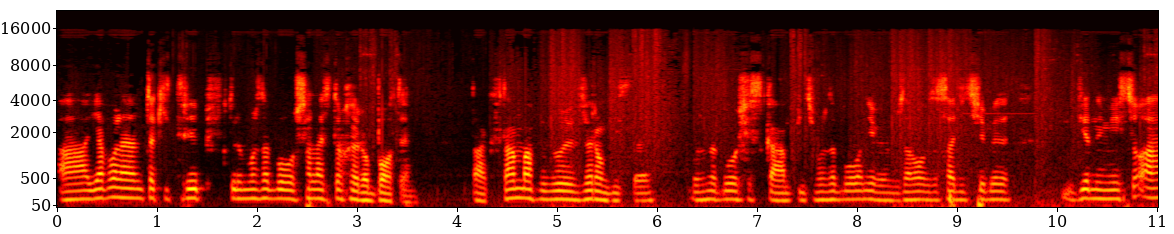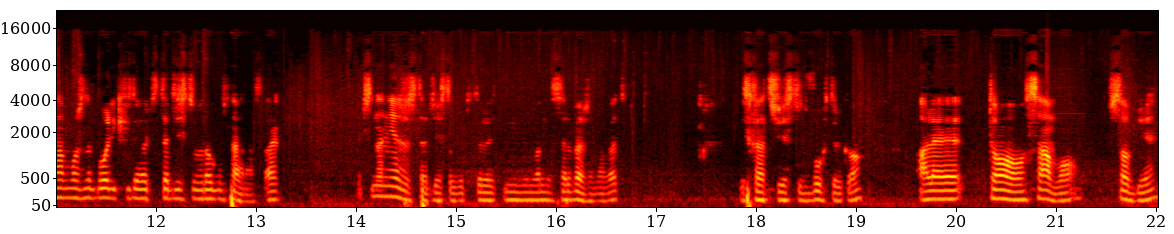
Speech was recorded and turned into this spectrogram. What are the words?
A ja wolałem taki tryb, w którym można było szalać trochę robotem. Tak, tam mapy były wyrąbiste, można było się skampić, można było, nie wiem, za- zasadzić siebie w jednym miejscu, a można było likwidować 40 wrogów naraz, tak? Znaczy, no nie, że 40, bo tyle nie ma na serwerze nawet jest chyba 32 tylko, ale to samo w sobie,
